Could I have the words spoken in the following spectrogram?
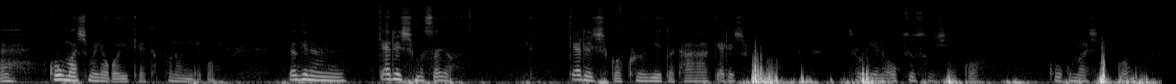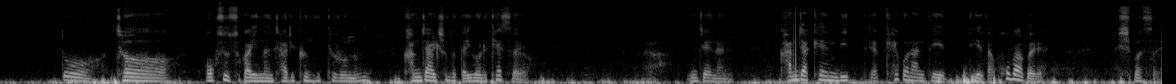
에, 고구마 심으려고 이렇게 덮어놓은 데고 여기는 깨를 심었어요. 깨를 심고 그 위에도 다 깨를 심고 저 위에는 옥수수 심고 고구마 심고 또 저 옥수수가 있는 자리 그 밑으로는 감자를 심었다 이번에 캤어요. 아, 이제는 감자 캔 밑 캐고 난 뒤에, 뒤에다 호박을 심었어요.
